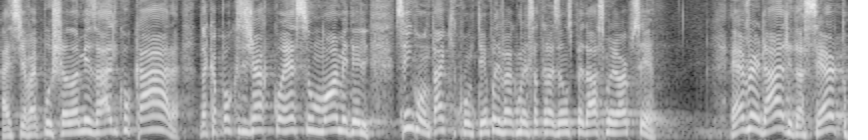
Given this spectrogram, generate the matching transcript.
aí você já vai puxando amizade com o cara. Daqui a pouco você já conhece o nome dele. Sem contar que com o tempo ele vai começar a trazer uns pedaços melhor para você. É verdade, dá certo?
